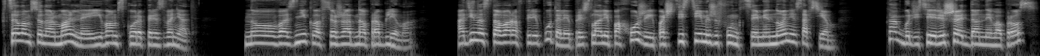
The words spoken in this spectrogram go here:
В целом все нормально, и вам скоро перезвонят. Но возникла все же одна проблема. Один из товаров перепутали, прислали похожий и почти с теми же функциями, но не совсем. Как будете решать данный вопрос?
